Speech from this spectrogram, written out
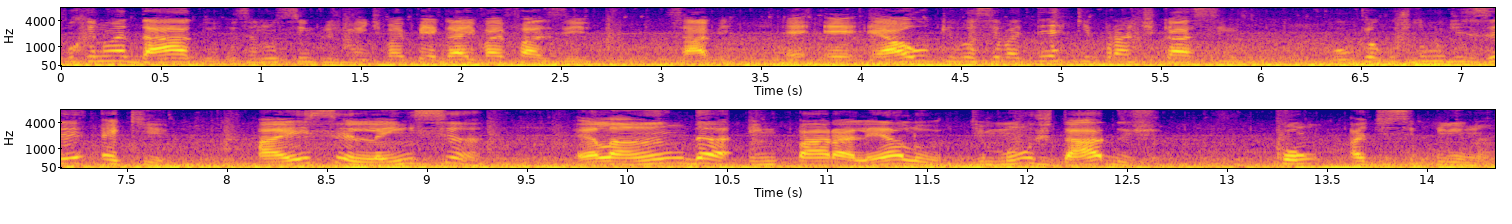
Porque não é dado, você não simplesmente vai pegar e vai fazer, sabe? É, é, é algo que você vai ter que praticar assim. O que eu costumo dizer é que a excelência ela anda em paralelo de mãos dadas com a disciplina.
